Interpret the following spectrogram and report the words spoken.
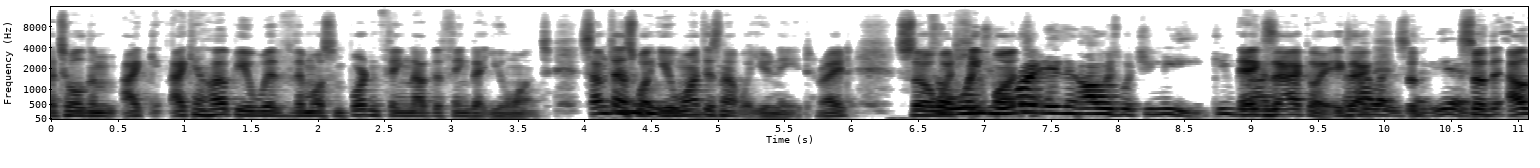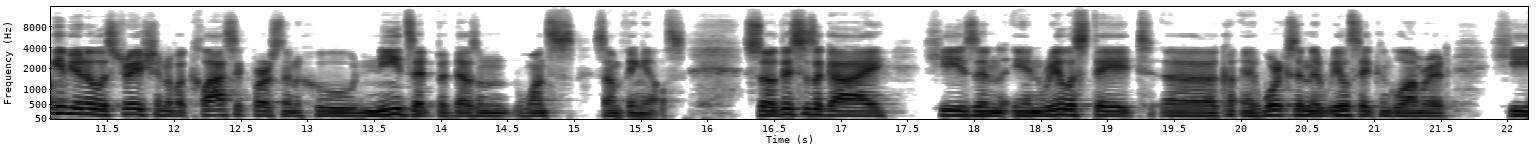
I told him, I can, I can help you with the most important thing, not the thing that you want. Sometimes mm. what you want is not what you need, right? So, so what, what, he you wants, want isn't always what you need. Keep exactly, exactly. So, yeah. so the, I'll give you an illustration of a classic person who needs it but doesn't wants something else. So this is a guy. He's in in real estate. Uh, uh, works in a real estate conglomerate. He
